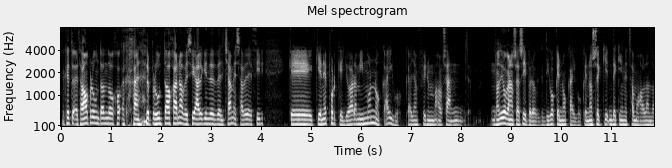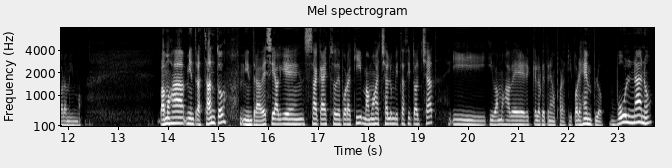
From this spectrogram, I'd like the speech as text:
Es que estábamos preguntando, le he preguntado a Jano a ver si alguien desde el chat me sabe decir que, quién es, porque yo ahora mismo no caigo, que hayan firmado, o sea, no digo que no sea así, pero digo que no caigo, que no sé quién, de quién estamos hablando ahora mismo. Vamos a, mientras tanto, mientras a ver si alguien saca esto de por aquí, vamos a echarle un vistacito al chat y, vamos a ver qué es lo que tenemos por aquí. Por ejemplo, Bull Nano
